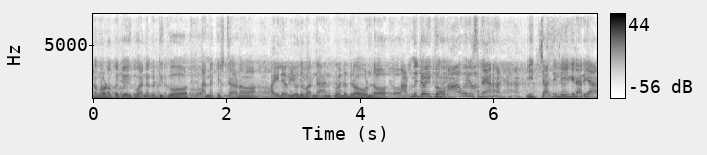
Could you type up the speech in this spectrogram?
പെണ്ണുങ്ങളോടൊക്കെ ചോദിക്കും എന്നെ കിട്ടിക്കോ? അന്നക്ക് ഇഷ്ടമാണോ ഐ ലവ് യു എന്ന് പറഞ്ഞാൽ എനിക്ക് വല്ല ദ്രോഹമുണ്ടോ? അന്ന് ചോദിക്കും ആ ഒരു സ്നേഹം. ഈ ചതി ലീഗിനറിയാം.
